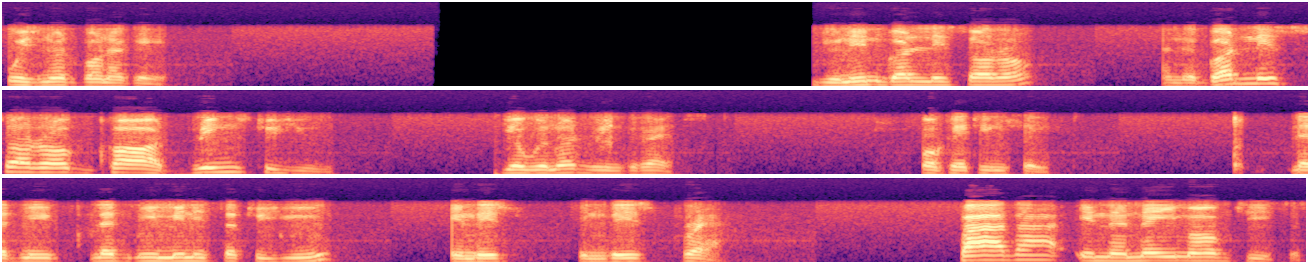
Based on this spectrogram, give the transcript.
who is not born again. You need godly sorrow, and the godly sorrow God brings to you, you will not regret for getting saved. Let me let me minister to you in this in this prayer. Father, in the name of Jesus,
